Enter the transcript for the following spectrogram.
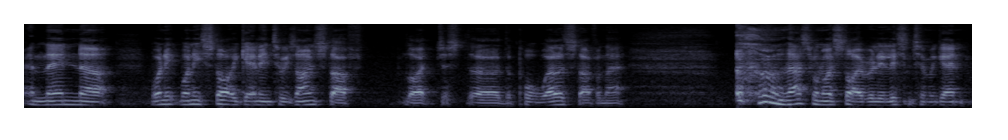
And then uh, when he when he started getting into his own stuff, like just uh, the Paul Weller stuff and that, that's when I started really listening to him again.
